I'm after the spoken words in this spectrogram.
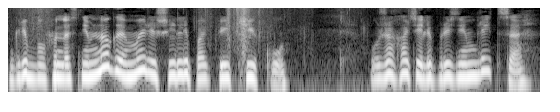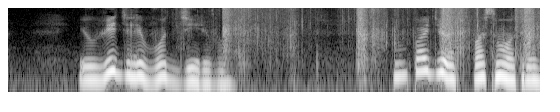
Грибов у нас немного, и мы решили попить чайку. Уже хотели приземлиться и увидели вот дерево. Ну, пойдемте посмотрим,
